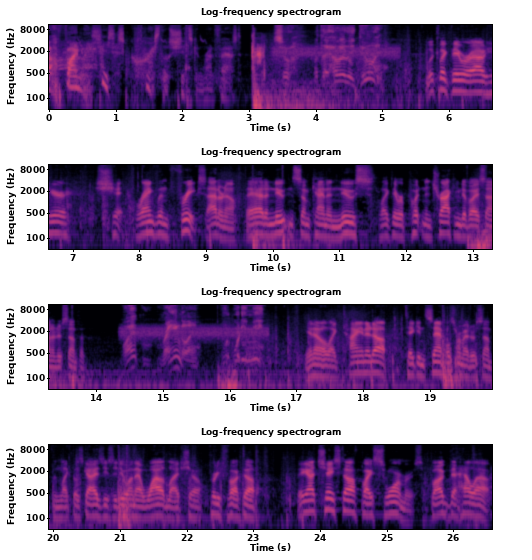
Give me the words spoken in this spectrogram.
Ah, finally. Jesus Christ, those shits can run fast. So, what the hell are they doing? Looked like they were out here Shit, wrangling freaks. I don't know. They had a newt and some kind of noose, like they were putting a tracking device on it or something. What? Wrangling? What, what do you mean? You know, like tying it up, taking samples from it or something, like those guys used to do on that wildlife show. Pretty fucked up. They got chased off by swarmers, bugged the hell out.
